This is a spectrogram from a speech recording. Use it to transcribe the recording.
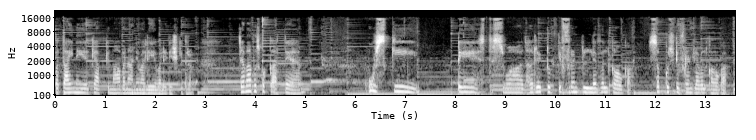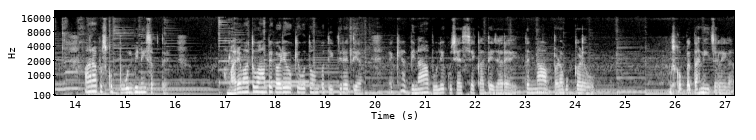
पता ही नहीं है कि आपकी माँ बनाने वाली ये वाली डिश की तरह। जब आप उसको गाते हैं, उसकी टेस्ट स्वाद हर एक तो डिफरेंट लेवल का होगा, सब कुछ डिफरेंट लेवल का होगा, और आप उसको बोल भी नहीं सकते। हमारे वहाँ तो वहाँ पे खड़े होके वो तो हमको देखती रहती है। क्या बिना बोले कुछ ऐसे कहते जा रहे हैं? इतना बड़ा बुक्कड़ है उसको पता नहीं चलेगा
